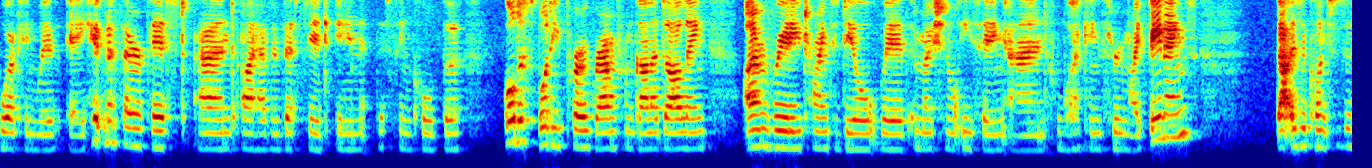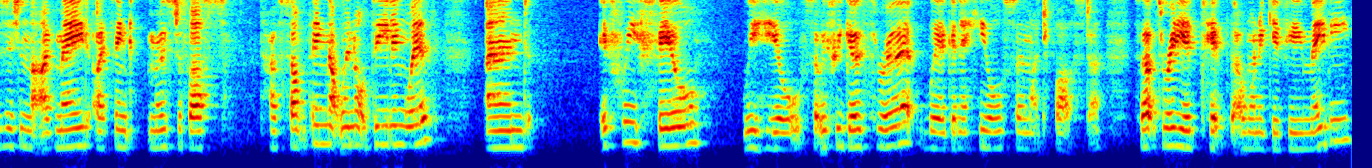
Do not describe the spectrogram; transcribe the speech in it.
working with a hypnotherapist and I have invested in this thing called the Goddess Body program from Ghana Darling. I'm really trying to deal with emotional eating and working through my feelings. That is a conscious decision that I've made. I think most of us have something that we're not dealing with, and if we feel we heal. So if we go through it, we're going to heal so much faster. So that's really a tip that I want to give you. Maybe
